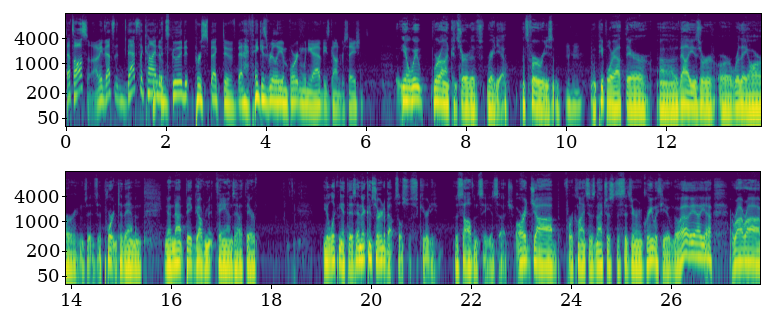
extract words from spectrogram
That's awesome. I mean, that's that's the kind of good perspective that I think is really important when you have these conversations. you know, we we're on conservative radio. That's for a reason. You know, people are out there. Uh, the values are, are where they are. And it's, it's important to them, and you know, not big government fans out there. You're looking at this, and they're concerned about Social Security, the solvency, and such. Our job for clients is not just to sit there and agree with you and go, "Oh yeah, yeah, rah rah,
